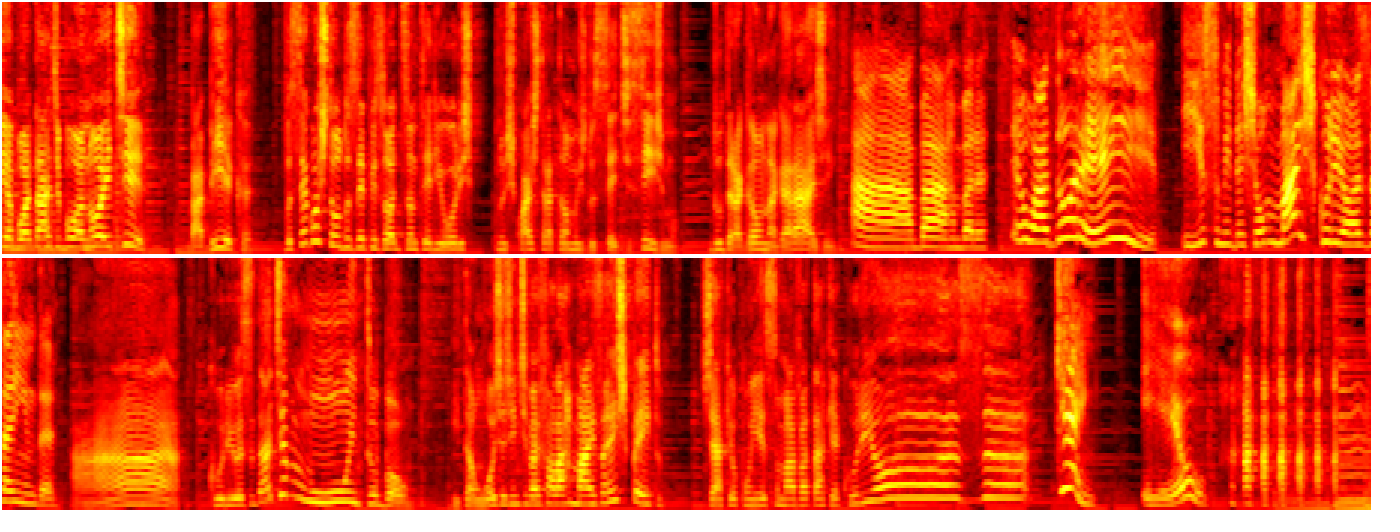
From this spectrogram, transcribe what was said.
Dia, boa tarde, boa noite! Babica, você gostou dos episódios anteriores nos quais tratamos do ceticismo? Do dragão na garagem? Ah, Bárbara, eu adorei! E isso me deixou mais curiosa ainda. Ah, curiosidade é muito bom. Então hoje a gente vai falar mais a respeito, já que eu conheço uma avatar que é curiosa. Quem? Eu?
